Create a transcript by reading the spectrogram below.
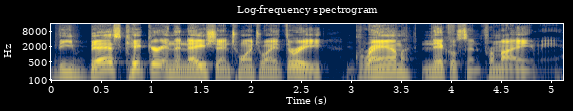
the best kicker in the nation in 2023, Graham Nicholson from Miami.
